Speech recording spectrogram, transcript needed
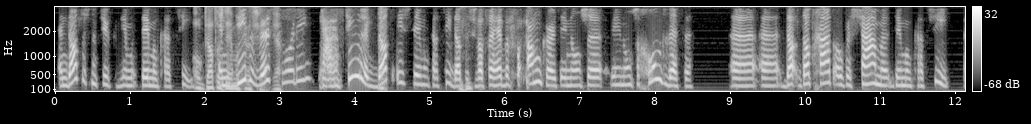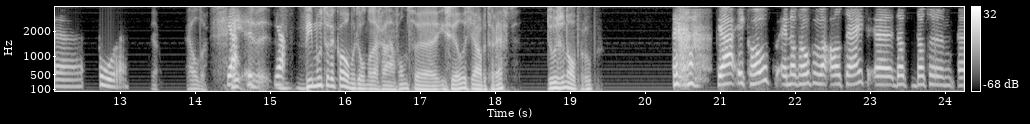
En dat is natuurlijk democratie. Ook dat is en democratie. die bewustwording, ja, ja natuurlijk, dat is democratie. Dat is wat we hebben verankerd in onze, in onze grondwetten. Uh, uh, dat, dat gaat over samen democratie uh, voeren. Ja, helder. Ja, hey, dus, ja. Wie moet er komen donderdagavond, Isil, wat jou betreft? Doe eens een oproep. Ja, ik hoop, en dat hopen we altijd, uh, dat, dat er een, uh,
